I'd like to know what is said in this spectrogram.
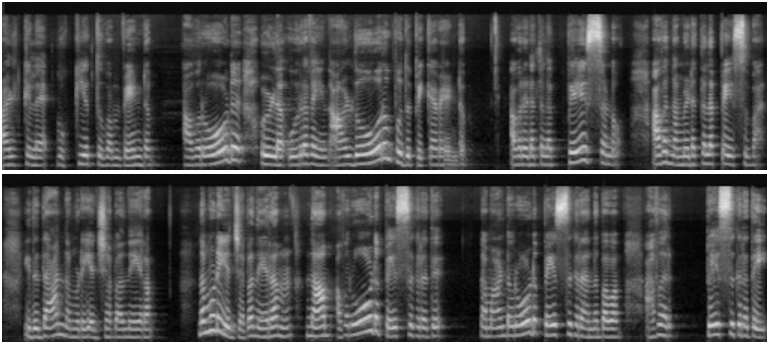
வாழ்க்கையில் முக்கியத்துவம் வேண்டும். அவரோடு உள்ள உறவை நாள்தோறும் புதுப்பிக்க வேண்டும். அவரிடத்துல பேசணும். அவர் நம்மிடத்துல பேசுவார். இதுதான் நம்முடைய ஜெப நேரம். நம்முடைய ஜெப நேரம் நாம் அவரோடு பேசுகிறது. நம் ஆண்டவரோடு பேசுகிற அனுபவம். அவர் பேசுகிறதை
